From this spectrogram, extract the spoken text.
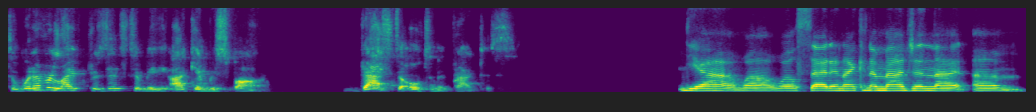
To whatever life presents to me, I can respond. That's the ultimate practice. Yeah, well, well said. And I can imagine that um,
